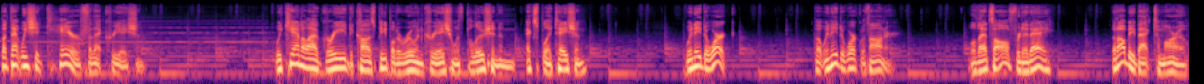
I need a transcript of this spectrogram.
but that we should care for that creation. We can't allow greed to cause people to ruin creation with pollution and exploitation. We need to work, but we need to work with honor. Well, that's all for today, but I'll be back tomorrow.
